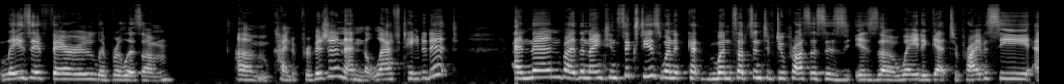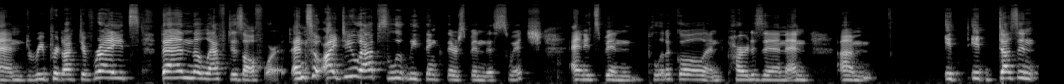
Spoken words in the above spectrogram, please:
laissez faire liberalism um, kind of provision, and the left hated it. And then by the 1960s, when it when substantive due process is, is a way to get to privacy and reproductive rights, then the left is all for it. And so I do absolutely think there's been this switch, and it's been political and partisan, and um, it it doesn't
